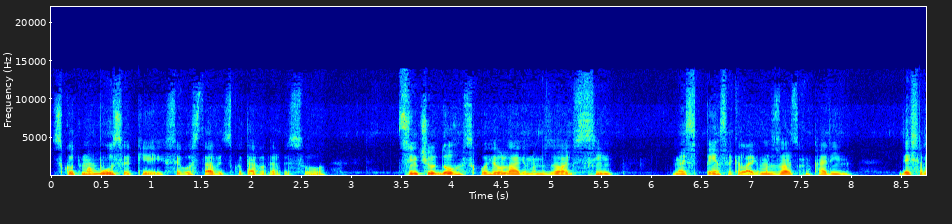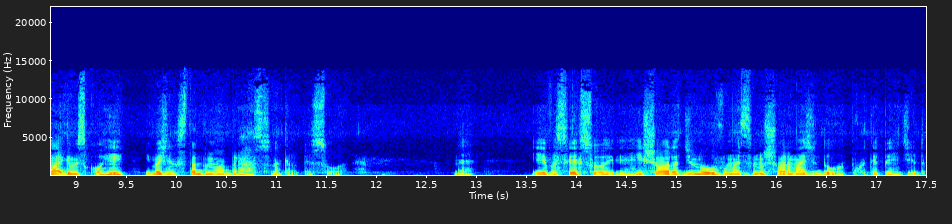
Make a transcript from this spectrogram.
escuta uma música que você gostava de escutar com aquela pessoa. Sentiu dor, escorreu lágrima nos olhos? Sim, mas pensa que a lágrima nos olhos com carinho. Deixa a lágrima escorrer, imagina que você está dando um abraço naquela pessoa. Né? E aí você sorri, chora de novo, mas você não chora mais de dor por ter perdido.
